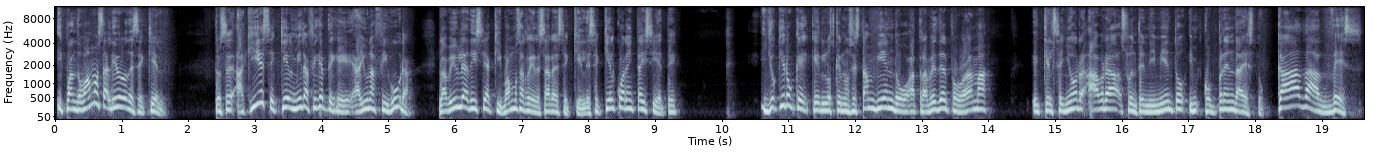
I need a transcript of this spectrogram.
Y cuando vamos al libro de Ezequiel, entonces, aquí Ezequiel, mira, fíjate que hay una figura. La Biblia dice aquí, vamos a regresar a Ezequiel, Ezequiel 47. Y yo quiero que, los que nos están viendo a través del programa, eh, que el Señor abra su entendimiento y comprenda esto. Cada vez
